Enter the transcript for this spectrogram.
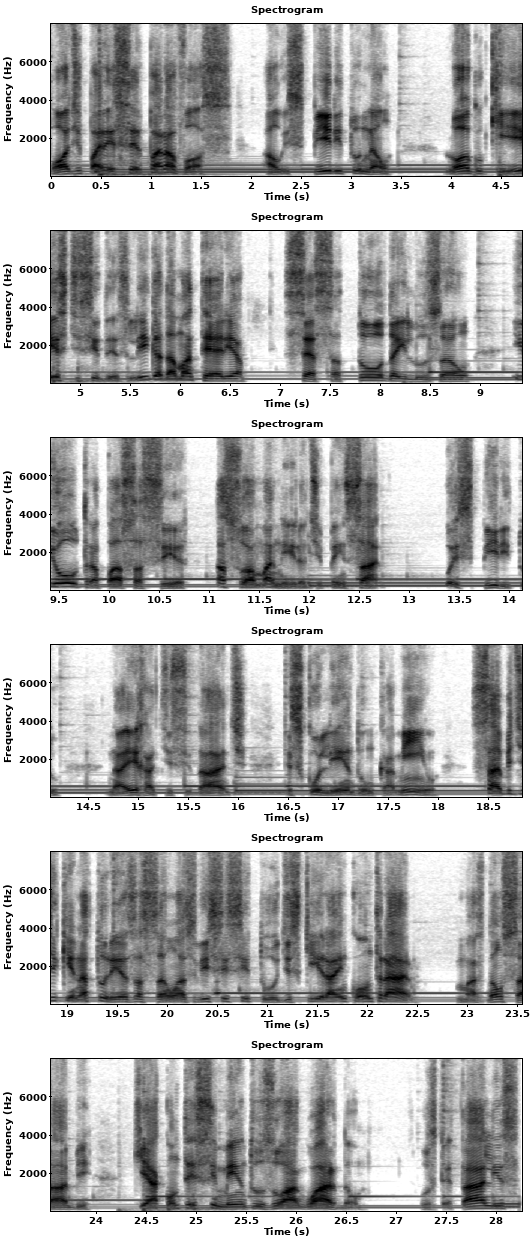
Pode parecer para vós, ao espírito não. Logo que este se desliga da matéria, cessa toda ilusão e outra passa a ser a sua maneira de pensar. O espírito, na erraticidade, escolhendo um caminho, sabe de que natureza são as vicissitudes que irá encontrar, mas não sabe que acontecimentos o aguardam. Os detalhes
